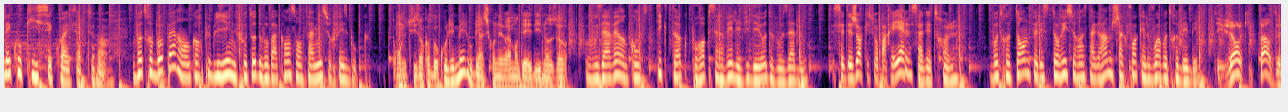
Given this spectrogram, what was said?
Les cookies, c'est quoi exactement? Votre beau-père a encore publié une photo de vos vacances en famille sur Facebook. On utilise encore beaucoup les mails ou bien est-ce qu'on est vraiment des dinosaures? Vous avez un compte TikTok pour observer les vidéos de vos ados. C'est des gens qui sont pas réels, ça, des trolls. Votre tante fait des stories sur Instagram chaque fois qu'elle voit votre bébé. Des gens qui parlent de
